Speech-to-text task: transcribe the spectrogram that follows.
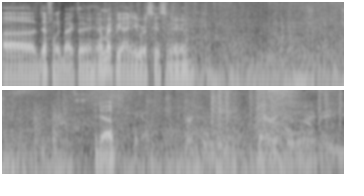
Uh, definitely back there. I might be behind you, worst case scenario. Good job. Very cool. Very cool.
